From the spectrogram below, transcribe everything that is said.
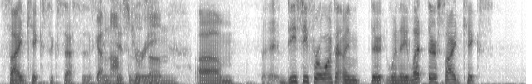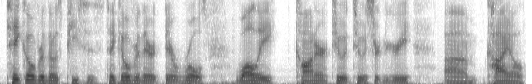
sidekick successes got in history. Um, DC for a long time. I mean, they- when they let their sidekicks take over those pieces, take over their their roles, Wally, Connor to to a certain degree, um, Kyle,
